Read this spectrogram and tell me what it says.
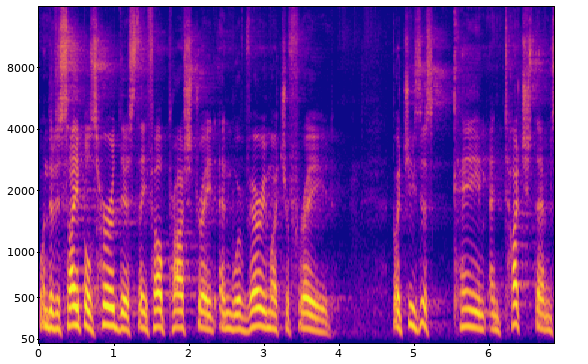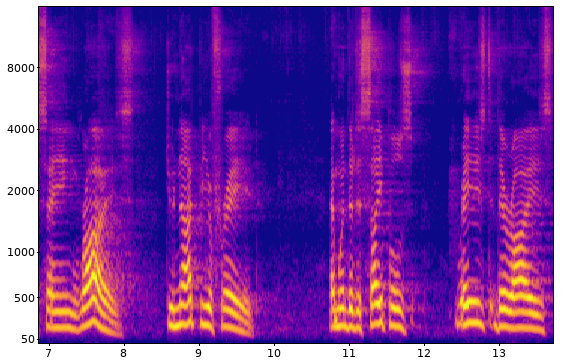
When the disciples heard this, they fell prostrate and were very much afraid. But Jesus came and touched them, saying, Rise, do not be afraid. And when the disciples raised their eyes,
